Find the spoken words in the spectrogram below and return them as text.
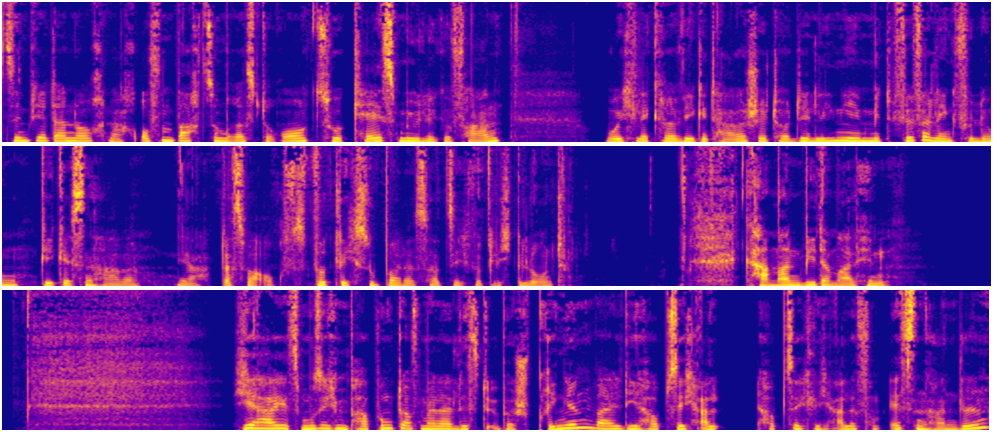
sind wir dann noch nach Offenbach zum Restaurant zur Käsmühle gefahren, wo ich leckere vegetarische Tortellini mit Pfifferlingfüllung gegessen habe. Ja, das war auch wirklich super, das hat sich wirklich gelohnt. Kann man wieder mal hin. Ja, jetzt muss ich ein paar Punkte auf meiner Liste überspringen, weil die hauptsächlich, hauptsächlich alle vom Essen handeln.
